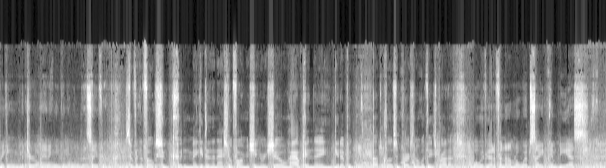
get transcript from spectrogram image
making material handling even a little bit safer. So for the folks who couldn't make it to the National Farm Machinery Show, how can they get up up close and personal with these products? Well, we've got a phenomenal website, mdsmfg.com.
